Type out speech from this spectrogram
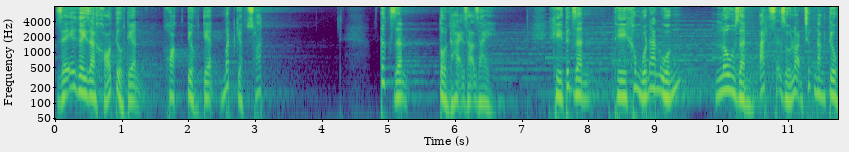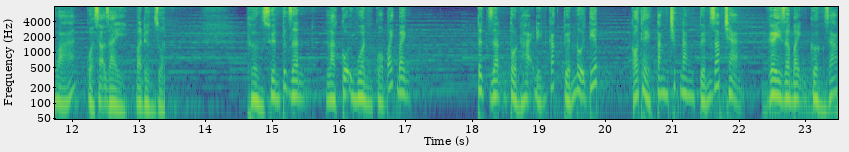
dễ gây ra khó tiểu tiện hoặc tiểu tiện mất kiểm soát. Tức giận tổn hại dạ dày. Khi tức giận thì không muốn ăn uống, lâu dần ắt sẽ rối loạn chức năng tiêu hóa của dạ dày và đường ruột. thường xuyên tức giận là cội nguồn của bách bệnh tức giận tổn hại đến các tuyến nội tiết, có thể tăng chức năng tuyến giáp trạng gây ra bệnh cường giáp.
